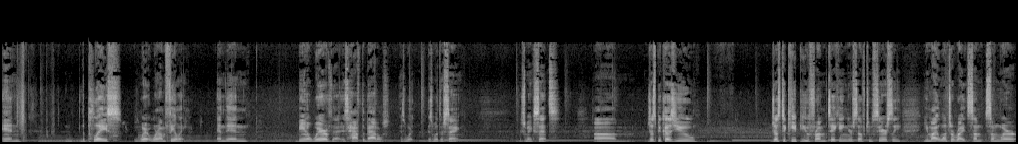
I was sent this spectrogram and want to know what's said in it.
in the place where where I'm feeling. And then being aware of that is half the battle is what is what they're saying which makes sense. Um, just because you just to keep you from taking yourself too seriously you might want to write some somewhere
